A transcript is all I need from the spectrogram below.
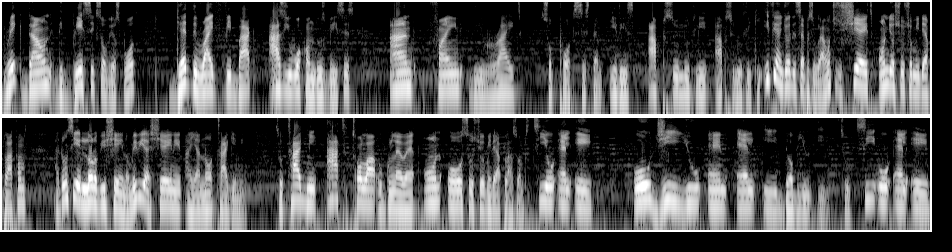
Break down the basics of your sport, get the right feedback as you work on those bases, and find the right support system. It is absolutely, absolutely key. If you enjoyed this episode, I want you to share it on your social media platforms. I don't see a lot of you sharing, or maybe you're sharing it and you're not tagging me. So tag me at Tola Ogunlewe on all social media platforms. T O L A O G U N L E W E. So T O L A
